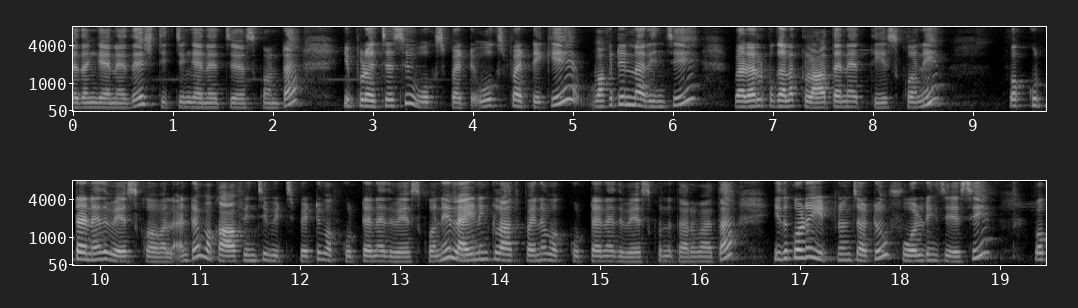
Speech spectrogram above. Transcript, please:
విధంగా అనేది స్టిచ్చింగ్ అనేది చేసుకుంటా. ఇప్పుడు వచ్చేసి ఊక్స్ పట్టి. ఊక్స్ పట్టికి ఒకటిన్నర ఇంచి వెడల్పు గల క్లాత్ అనేది తీసుకొని ఒక కుట్ట అనేది వేసుకోవాలి. అంటే ఒక హాఫ్ ఇంచ్ విడిచిపెట్టి ఒక కుట్ట అనేది వేసుకొని లైనింగ్ క్లాత్ పైన ఒక కుట్ట అనేది వేసుకున్న తర్వాత ఇది కూడా ఇటు నుంచి అటు ఫోల్డింగ్ చేసి ఒక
